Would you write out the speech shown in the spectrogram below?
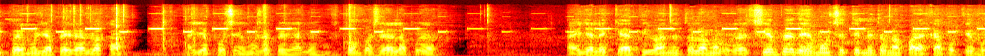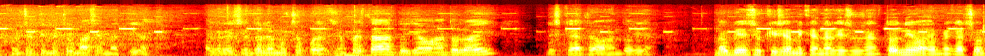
podemos ya pegarlo acá. Allá procedemos a pegarlo, como para hacer la prueba. Ahí ya le queda activando, entonces lo vamos a colocar. Siempre dejemos un centímetro más para acá, ¿por qué? Porque un centímetro más se me activa. Agradeciéndole mucho por la atención prestada, entonces ya bajándolo ahí, les queda trabajando bien. No olviden suscribirse a mi canal Jesús Antonio Arme Garzón.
